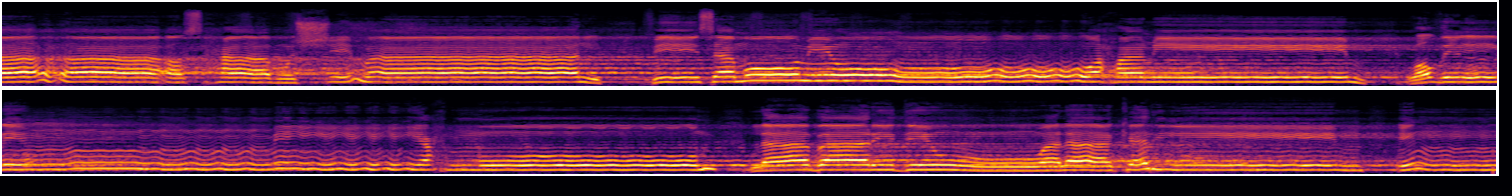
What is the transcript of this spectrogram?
أصحاب الشمال في سموم وحميم وظل من يحموم لا بارد ولا كريم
